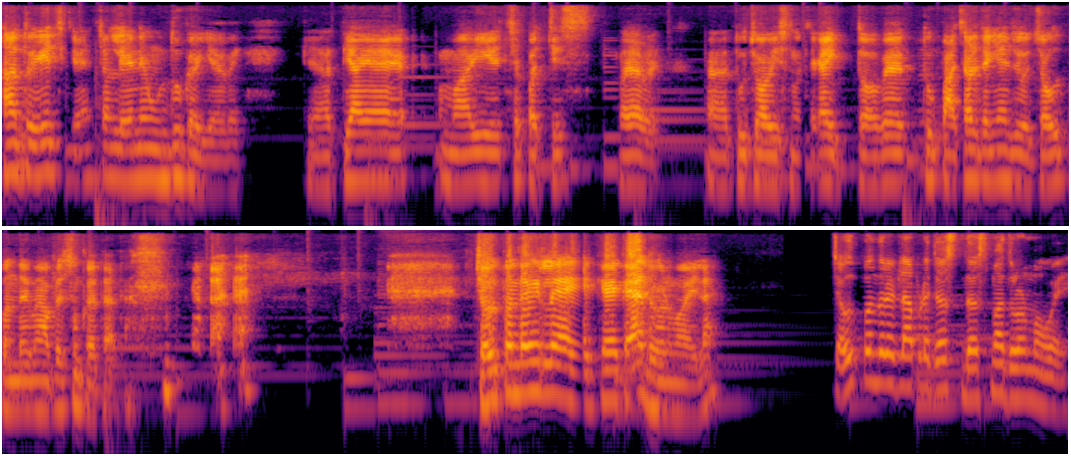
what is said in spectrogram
હા તો એ જ કે ચાલ એને ઊંધું કહીએ હવે. કે અત્યારે મારી એજ છે પચીસ બરાબર. તું ચોવીસનું છે રાઈટ. તો હવે તું પાછળ જઈને જો ચૌદ પંદરમાં આપણે શું કરતા હતા? ચૌદ પંદર એટલે કયા ધોરણમાં આવેલા? ચૌદ પંદર એટલે આપણે જસ્ટ દસમા ધોરણમાં હોય.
